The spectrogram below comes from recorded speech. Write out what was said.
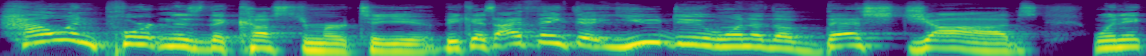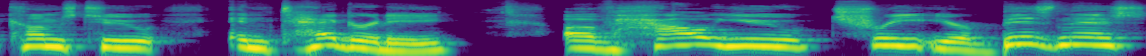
how important is the customer to you? Because I think that you do one of the best jobs when it comes to integrity of how you treat your business,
